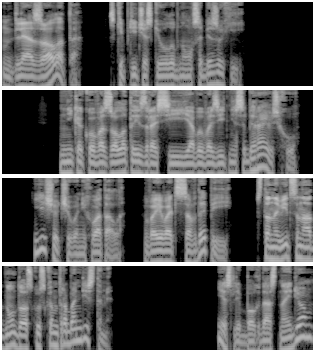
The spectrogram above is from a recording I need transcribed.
«Для золота?» — скептически улыбнулся Безухий. «Никакого золота из России я вывозить не собираюсь, Ху. Еще чего не хватало. Воевать с Савдепией, становиться на одну доску с контрабандистами. Если Бог даст, найдем,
